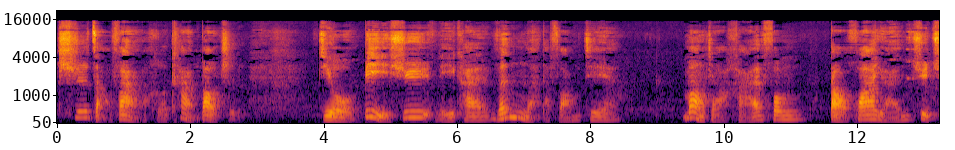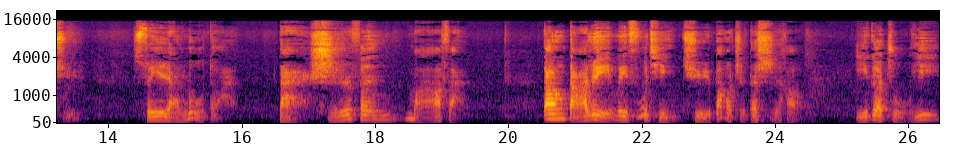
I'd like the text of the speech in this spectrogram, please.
吃早饭和看报纸，就必须离开温暖的房间。冒着寒风到花园去取，虽然路短，但十分麻烦。当达瑞为父亲取报纸的时候，一个主意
